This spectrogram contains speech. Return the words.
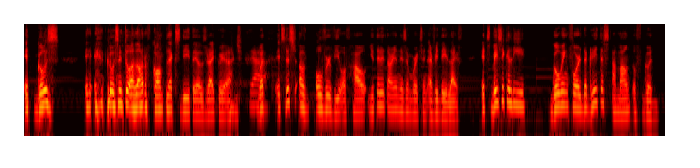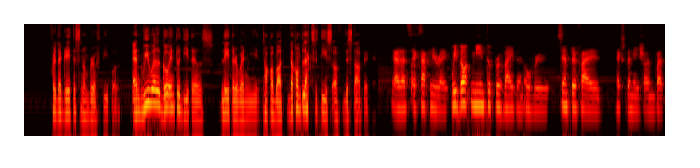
it goes it, it goes into a lot of complex details, right, Kuya Aj? Yeah. But it's just an overview of how utilitarianism works in everyday life. It's basically going for the greatest amount of good for the greatest number of people. And we will go into details later when we talk about the complexities of this topic. Yeah, that's exactly right. We don't mean to provide an oversimplified explanation, but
